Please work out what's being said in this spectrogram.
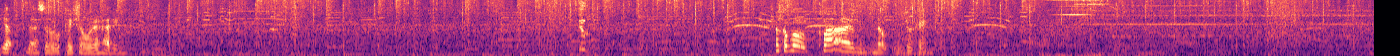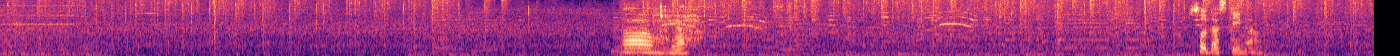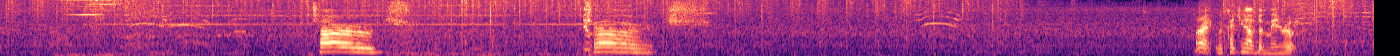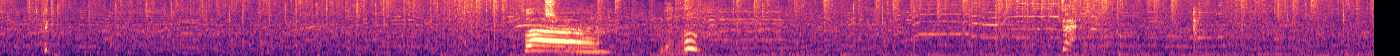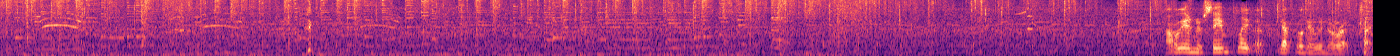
Yep, that's the location we're heading. Chocobo, climb! Nope, I'm joking. Oh, yeah. So dusty now. Charge! Charge! Alright, we're catching up the main road. Fly! Are we in the same place? Uh, yep, okay, we're in the right track.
